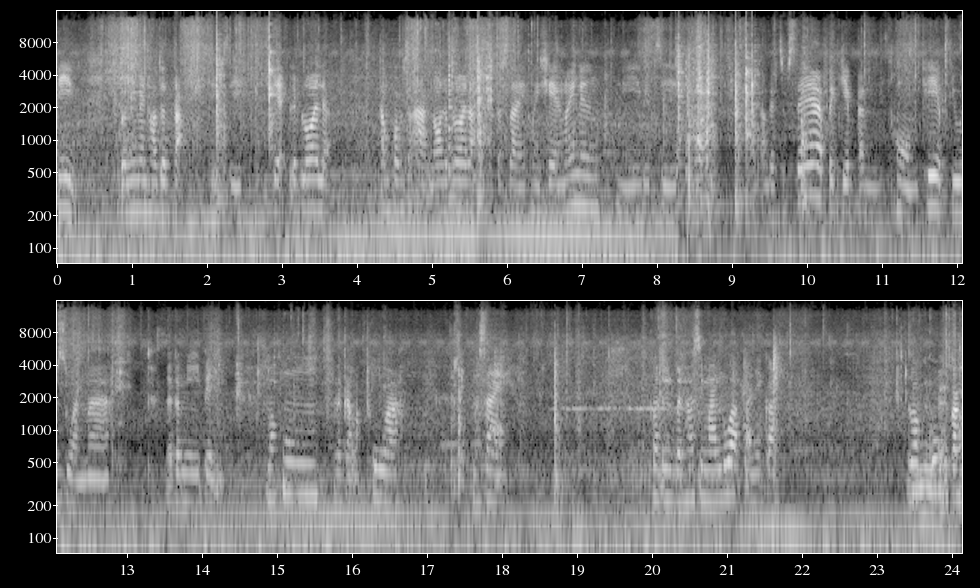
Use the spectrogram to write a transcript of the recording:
ปีก ตัวนี้แม่นเขาจะตักพีฟซีแกะเรียบร้อยแล้วทำความสะอาดนอนเรียบร้อยละก็ใส่หอยแครงน้อยนึงนี่พีฟซีทำแบบแซ่บๆไปเก็บอันหอมเทพอยู่สวนมา แล้วก็มีเป็นมะฮุ่งแล้วก็มักทั่วมาใส่ ก่อนอื่นเบิร์นเฮาสิมาลวกอันนี้ก่อน ลวกกุ้งก่อน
